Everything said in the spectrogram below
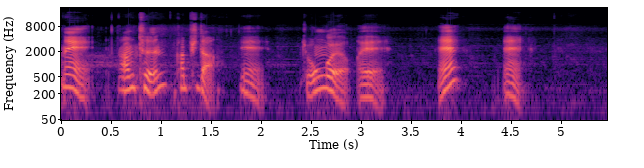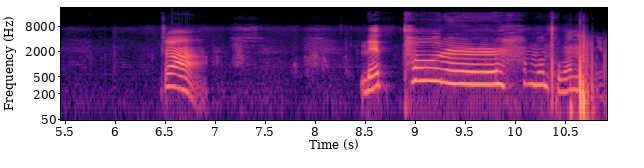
네, 아무튼 갑시다. 예, 좋은 거예요. 예, 예, 예. 자, 랩터를 한 번 더 만났네요.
